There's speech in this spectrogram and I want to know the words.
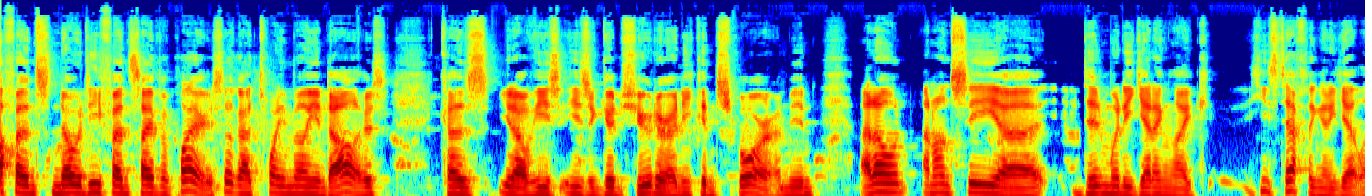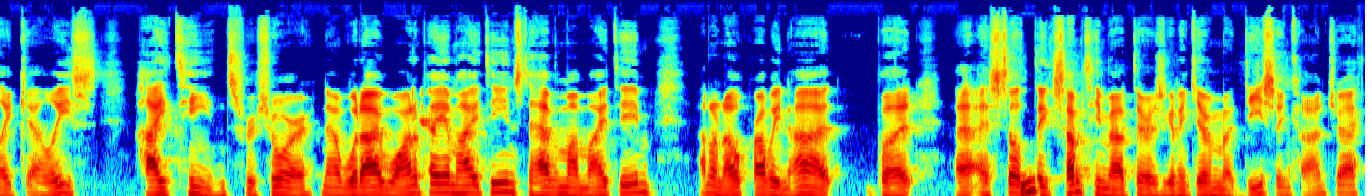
offense, no defense type of player. He still got twenty million dollars because you know he's he's a good shooter and he can score. I mean, I don't I don't see uh, Dinwiddie getting like he's definitely going to get like at least high teens for sure. Now, would I want to pay him high teens to have him on my team? I don't know, probably not. But I, I still mm-hmm. think some team out there is going to give him a decent contract.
